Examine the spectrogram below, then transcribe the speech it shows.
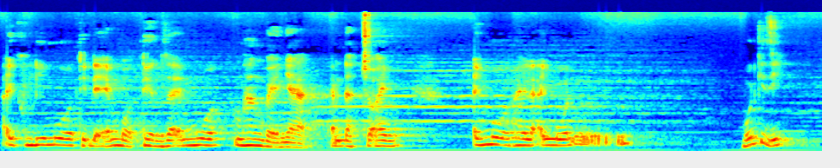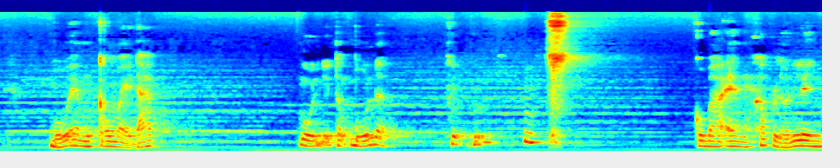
Anh không đi mua thì để em bỏ tiền ra em mua mang về nhà, em đặt cho anh. Anh mua hay là anh muốn muốn cái gì? Bố em cau mày đáp. Muốn như thằng bốn à? Cô ba em khóc lớn lên.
